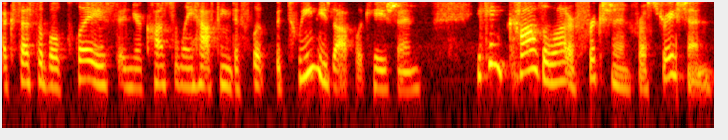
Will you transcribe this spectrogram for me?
accessible place and you're constantly having to flip between these applications it can cause a lot of friction and frustration.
